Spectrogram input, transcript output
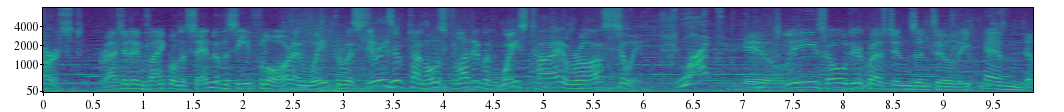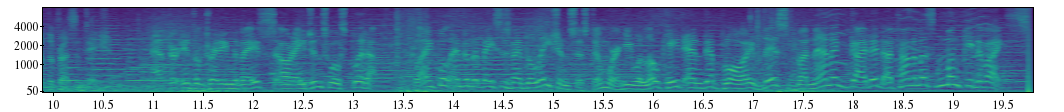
First, Ratchet and Clank will descend to the sea floor and wade through a series of tunnels flooded with waist-high raw sewage. What? Ew. Please hold your questions until the end of the presentation. After infiltrating the base, our agents will split up. Clank will enter the base's ventilation system where he will locate and deploy this banana-guided autonomous monkey device.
